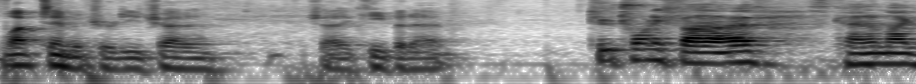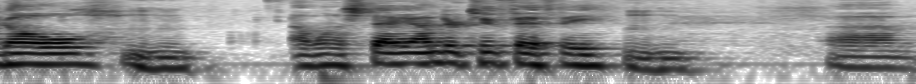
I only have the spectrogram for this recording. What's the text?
what temperature do you try to try to keep it at? 225 is kind of my goal. Mm-hmm. I want to stay under 250. Mm-hmm. Um,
